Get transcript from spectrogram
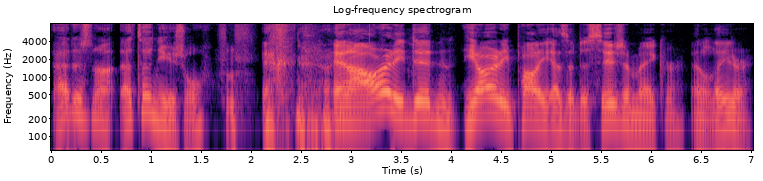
that is not, that's unusual. and I already didn't, he already probably, as a decision maker and a leader,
